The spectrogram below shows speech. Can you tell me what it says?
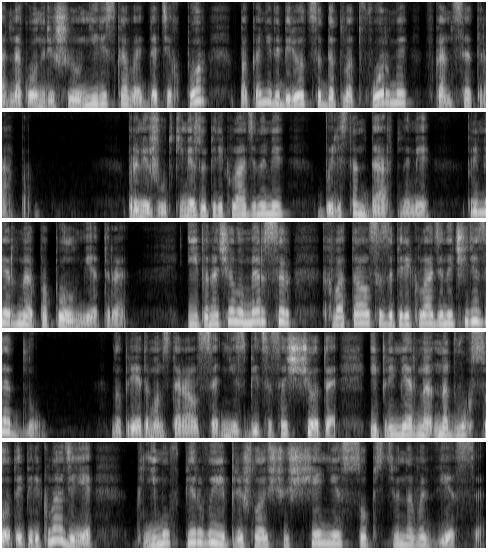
однако он решил не рисковать до тех пор, пока не доберется до платформы в конце трапа. Промежутки между перекладинами были стандартными, примерно по полметра, и поначалу Мерсер хватался за перекладины через одну. Но при этом он старался не сбиться со счета, и примерно на двухсотой перекладине к нему впервые пришло ощущение собственного веса.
